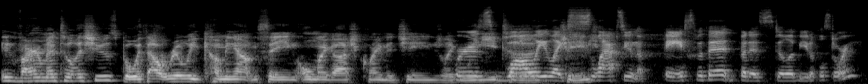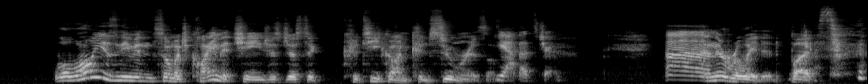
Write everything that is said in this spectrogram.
environmental issues, but without really coming out and saying, "Oh my gosh, climate change!" Like we Whereas need to WALL-E like change. slaps you in the face with it, but it's still a beautiful story. well, WALL-E isn't even so much climate change as just a critique on consumerism. Yeah, that's true. Um, and they're related. But yes.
